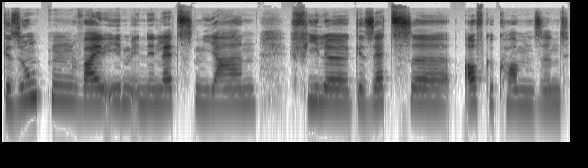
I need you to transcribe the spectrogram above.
gesunken, weil eben in den letzten Jahren viele Gesetze aufgekommen sind,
